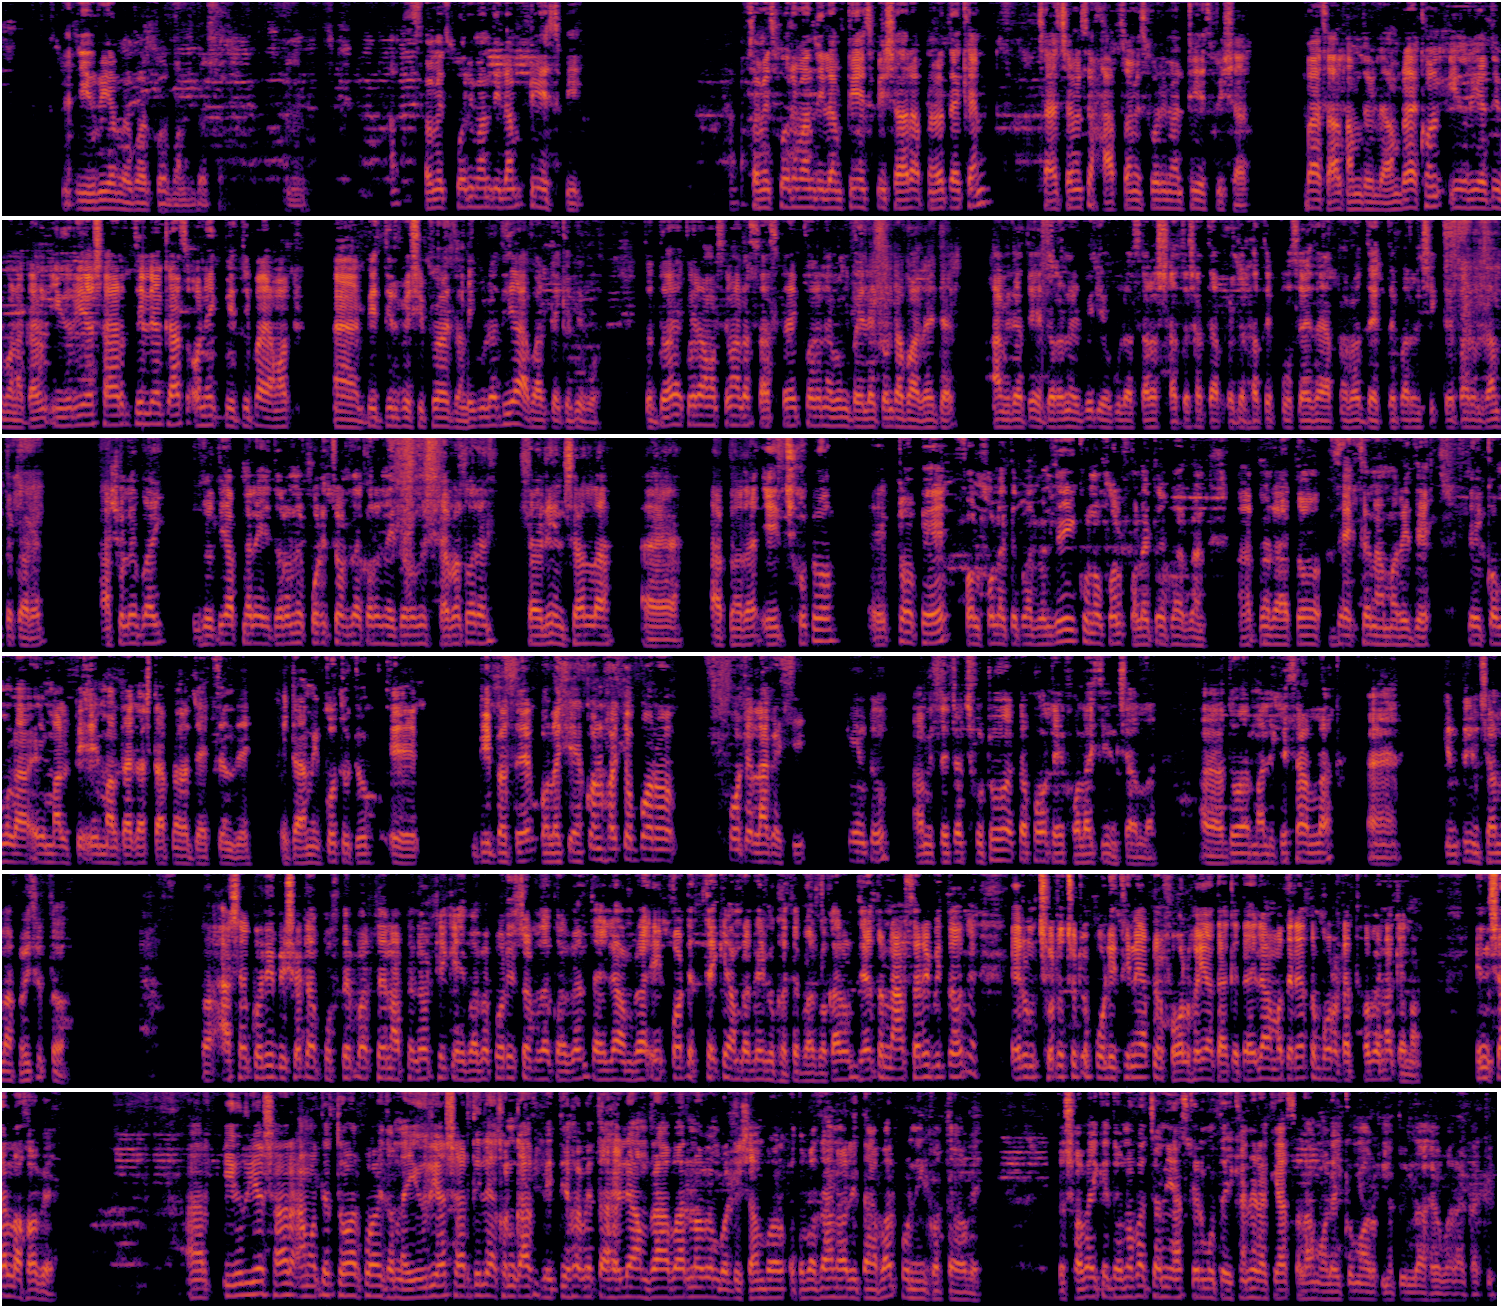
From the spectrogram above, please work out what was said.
ইউরিয়া ব্যবহার করব না হুম। হাফ চামচ পরিমাণ দিলাম টিএসপি হাফ চামচ পরিমাণ দিলাম টিএসপি সার। আপনারা দেখেন, চার চামচে হাফ চামচ পরিমাণ টিএসপি সার। বাস, আলহামদুলিল্লাহ। আমরা এখন ইউরিয়া দিব না, কারণ ইউরিয়া সার দিলে গাছ অনেক বৃদ্ধি পায়, আমার বৃদ্ধির বেশি প্রয়োজন। এগুলো দিয়ে আবার ডেকে দেবো। তো দয়া করে আমার চ্যানেলটা সাবস্ক্রাইব করেন এবং বেল আইকনটা বাজাই দেন। আমি যাতে এই ধরনের ভিডিওগুলো ছাড়ার সাথে সাথে আপনাদের হাতে পৌঁছায় যায় আপনারাও দেখতে পারেন, শিখতে পারেন, জানতে পারেন। আসলে ভাই, যদি আপনারা এই ধরনের পরিচর্যা করেন, এই ধরনের সেবা করেন, তাহলে ইনশাল্লাহ আপনারা এই ছোট টপে ফল ফলাইতে পারবেন যে কোনো ফল ফলাইতে পারবেন। আপনারা তো দেখছেন আমার এই যে এই কমলা এই মালটি এই মালটা গাছটা আপনারা দেখছেন যে এটা আমি কতটুক ডিব্বাতে ফলাইছি। এখন হয়তো বড় পটে লাগাইছি কিন্তু আমি সেটা ছোট একটা পটে ফলাইছি ইনশাল্লাহ দোয়ার মালিক ইনশাল্লাহ আহ, কিন্তু ইনশাল্লাহ হয়েছে তো। তো আশা করি বিষয়টা বুঝতে পারছেন, আপনারাও ঠিক এইভাবে পরিচর্যা করবেন, তাইলে আমরা এই পটের থেকে আমরা লেবু খেতে পারব। কারণ যেহেতু নার্সারির ভিতরে এরকম ছোট ছোট পলিথিনে আপনার ফল হইয়া থাকে, তাইলে আমাদের এত বড়টা হবে না কেন? ইনশাল্লাহ হবে। আর ইউরিয়া সার আমাদের তো আর প্রয়োজন নাই। ইউরিয়া সার দিলে এখন গাছ বৃদ্ধি হবে, তাহলে আমরা আবার নভেম্বর, ডিসেম্বর অথবা জানুয়ারিতে আবার প্রুনিং করতে হবে। তো সবাইকে ধন্যবাদ জানিয়ে আজকের মতো এখানে রাখি। আসসালামু আলাইকুম রহমতুল্লাহ বারাকাতুহ।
